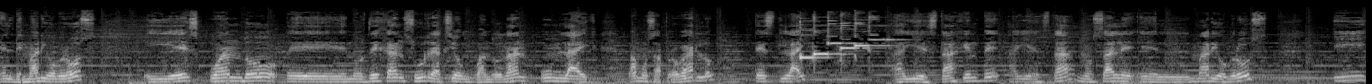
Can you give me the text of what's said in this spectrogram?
el de Mario Bros y es cuando eh, nos dejan su reacción, cuando dan un like. Vamos a probarlo, test like. Ahí está, gente, ahí está. Nos sale el Mario Bros y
